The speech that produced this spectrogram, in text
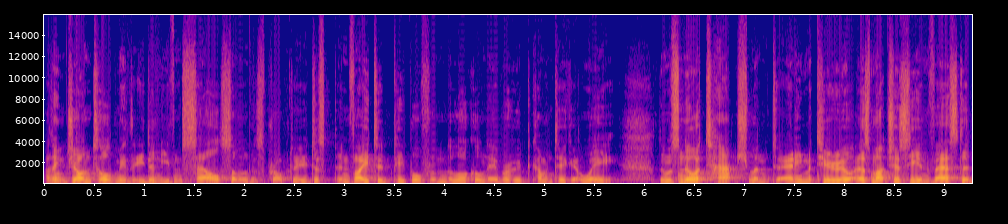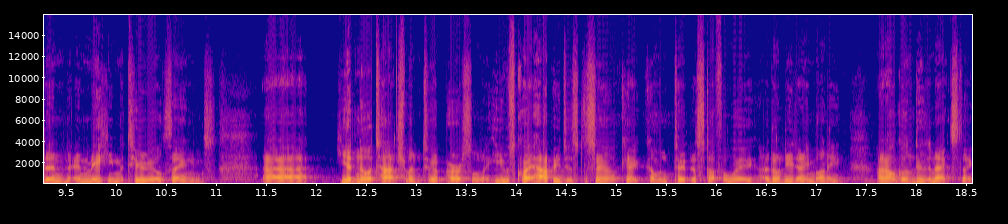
I think John told me that he didn't even sell some of his property. He just invited people from the local neighborhood to come and take it away. There was no attachment to any material. As much as he invested in, in making material things, uh, he had no attachment to it personally. He was quite happy just to say, okay, come and take this stuff away. I don't need any money, and I'll go and do the next thing.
